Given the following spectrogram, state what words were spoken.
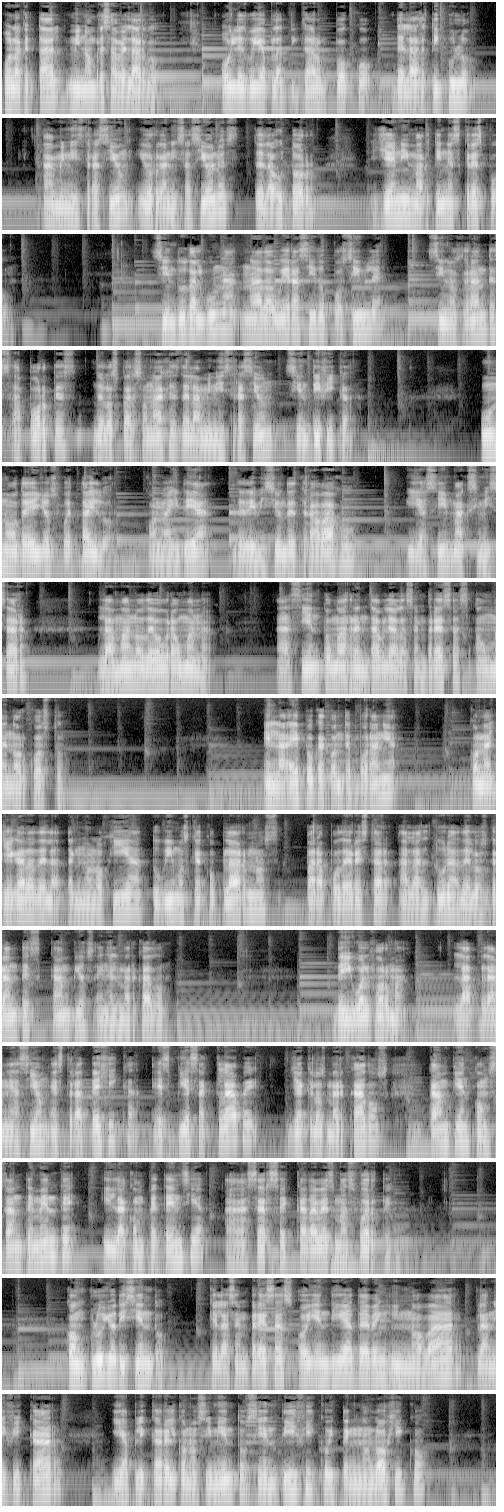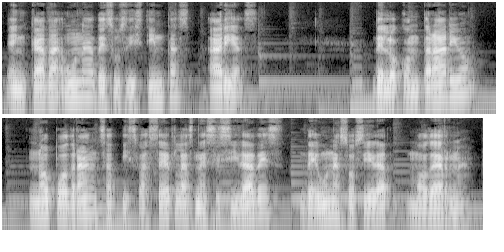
Hola, ¿qué tal? Mi nombre es Abelardo. Hoy les voy a platicar un poco del artículo Administración y Organizaciones del autor Jenny Martínez Crespo. Sin duda alguna, nada hubiera sido posible sin los grandes aportes de los personajes de la administración científica. Uno de ellos fue Taylor, con la idea de división de trabajo y así maximizar la mano de obra humana haciendo más rentable a las empresas a un menor costo. En la época contemporánea, con la llegada de la tecnología tuvimos que acoplarnos para poder estar a la altura de los grandes cambios en el mercado. De igual forma, la planeación estratégica es pieza clave ya que los mercados cambian constantemente y la competencia a hacerse cada vez más fuerte. Concluyo diciendo, que las empresas hoy en día deben innovar, planificar y aplicar el conocimiento científico y tecnológico en cada una de sus distintas áreas. De lo contrario, no podrán satisfacer las necesidades de una sociedad moderna.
